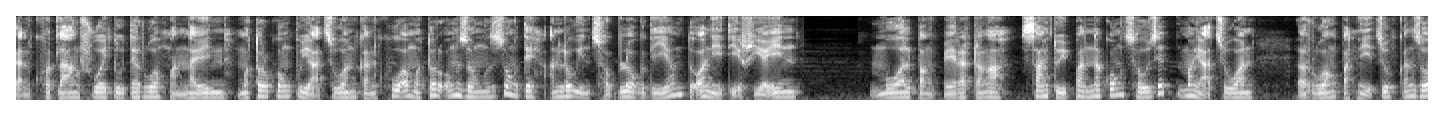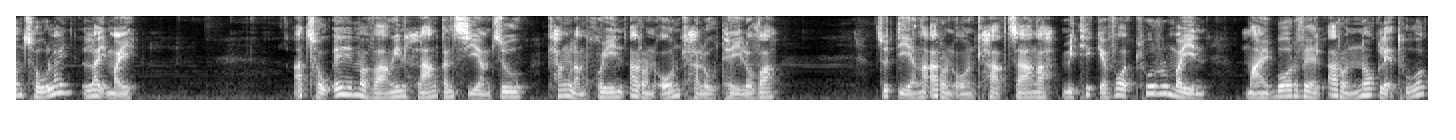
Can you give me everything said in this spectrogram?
kan khotlang hruai tu te ruwa man in. Motor kong puya ah chuan kan khu a motor om zong zong te an lo in chop lok diam to ani ti hria in. Mual pang pera tanga, sai tui pan na kong chhozet maya ah chuan. Ruang pahnih chu kan zon chho lai lai mai. A chho e ma wangin hlang kan siam chu. Thanglam hoin aron on thalo theilowa chu tianga aron on thlak changa mithi ke vot thlur main mai bor vel a rawn nawk leh thuak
